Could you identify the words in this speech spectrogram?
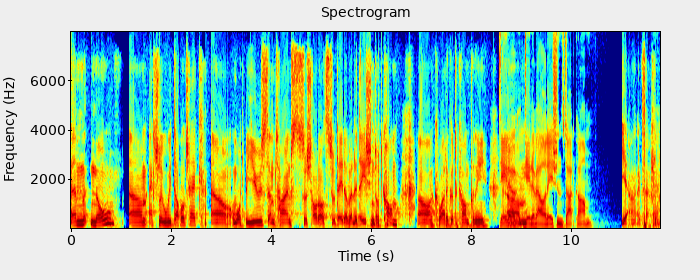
Um, no, um, actually, we double check uh, what we use sometimes. So, shout outs to datavalidation.com, uh, quite a good company. Data Um, datavalidations.com. Yeah, exactly.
